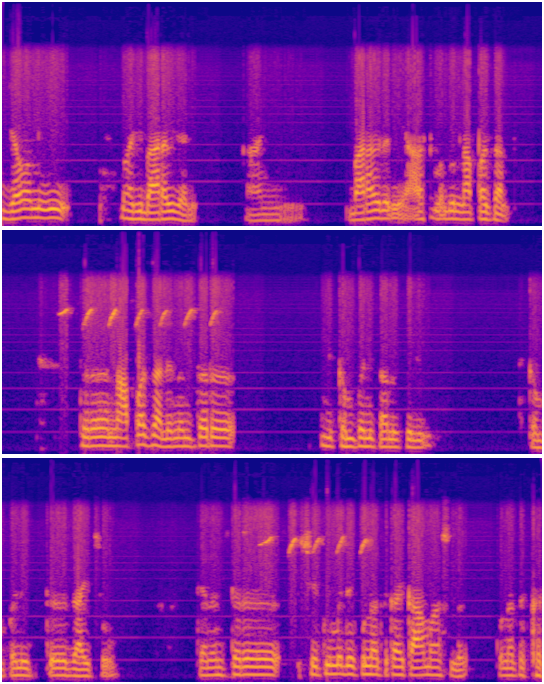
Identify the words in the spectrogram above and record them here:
जेव्हा मी माझी बारावी झाली आणि बारावीला मी आर्टमधून नापास झालो. तर नापास झाल्यानंतर मी कंपनी चालू केली. कंपनीत जायचो. त्यानंतर शेतीमध्ये कुणाचं काही काम असलं कुणाचं खत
